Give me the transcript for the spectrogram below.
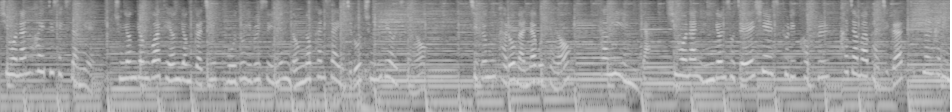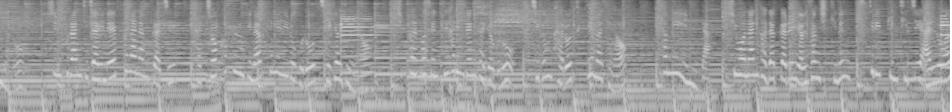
시원한 화이트 색상에 중형견과 대형견까지 모두 입을 수 있는 넉넉한 사이즈로 준비되어 있어요. 지금 바로 만나보세요. 4위입니다. 시원한 인견 소재의 CL 스토리 커플 파자마 바지가 특별 할인가로 심플한 디자인의 편안함까지 갖춰 커플룩이나 패밀리룩으로 제격이에요. 18% 할인된 가격으로 지금 바로 득템하세요. 3위입니다. 시원한 바닷가를 연상시키는 스트릿 빈티지 알로아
